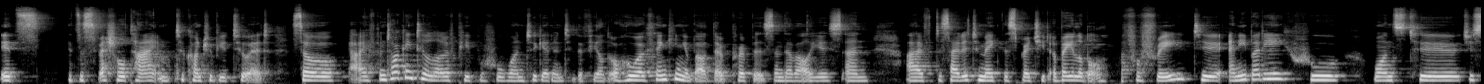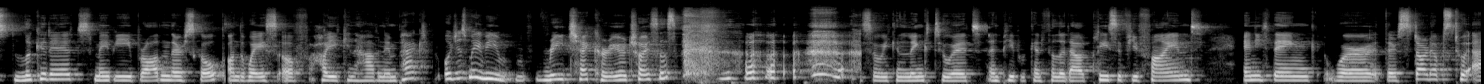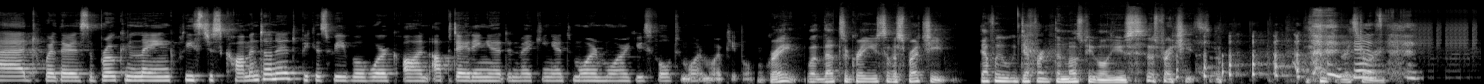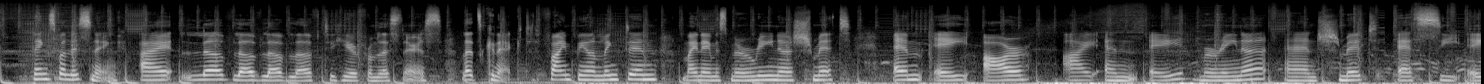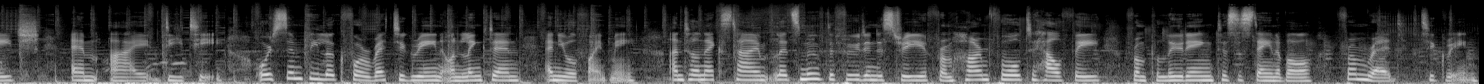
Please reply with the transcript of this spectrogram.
it's it's a special time to contribute to it. So I've been talking to a lot of people who want to get into the field or who are thinking about their purpose and their values. And I've decided to make the spreadsheet available for free to anybody who wants to just look at it, maybe broaden their scope on the ways of how you can have an impact, or just maybe recheck career choices. so we can link to it and people can fill it out. Please, if you find anything where there's startups to add, where there's a broken link, please just comment on it because we will work on updating it and making it more and more useful to more and more people. Great. Well, that's a great use of a spreadsheet. Definitely different than most people use spreadsheets. So. Yes. Thanks for listening. I love, love, love, love to hear from listeners. Let's connect. Find me on LinkedIn. My name is Marina Schmidt, M A R I N A, Marina, and Schmidt, S C H M I D T. Or simply look for Red to Green on LinkedIn and you will find me. Until next time, let's move the food industry from harmful to healthy, from polluting to sustainable, from red to green.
